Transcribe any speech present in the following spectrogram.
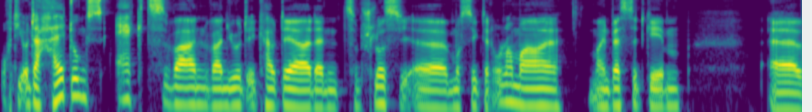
auch die Unterhaltungsacts waren, waren gut. Ich habe der dann zum Schluss, äh, musste ich dann auch nochmal mein Bestes geben. Äh,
